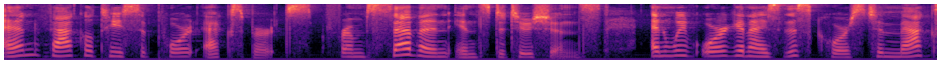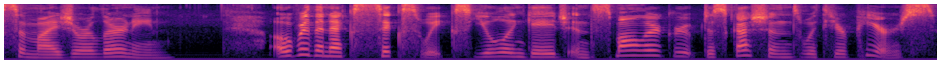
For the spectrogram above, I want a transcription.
and faculty support experts from seven institutions, and we've organized this course to maximize your learning. Over the next six weeks, you'll engage in smaller group discussions with your peers,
